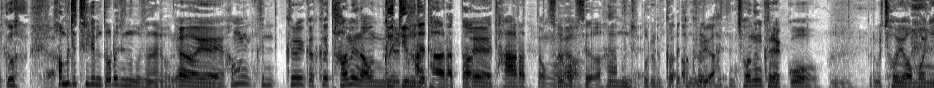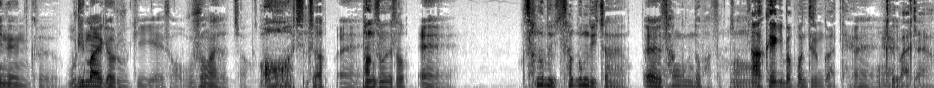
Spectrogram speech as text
그거, 한 문제 틀리면 떨어지는 거잖아요, 원래. 어, 예, 한 문, 그, 그러니까 그 다음에 나온 문제. 그 뒤에 문제 다 알았다? 예, 다 알았던 거예요. 소용없어요. 한 문제 모르면 그, 아, 떨어지는 그래, 건데. 하여튼 저는 그랬고, 음. 그리고 저희 어머니는 그, 우리말 겨루기에서 우승하셨죠. 어, 진짜? 예. 방송에서? 예. 상금도, 상금도 있잖아요. 예, 상금도 받았죠. 어. 아, 그 얘기 몇 번 들은 것 같아요. 네. 네, 오케이, 맞아요.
